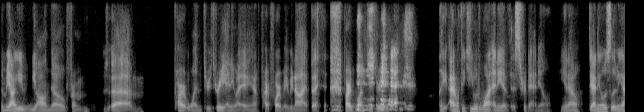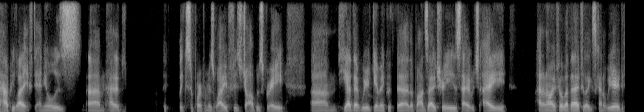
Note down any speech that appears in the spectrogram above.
the Miyagi we all know from um part one through three anyway. You know, part four maybe not, but part one through three. like, I don't think he would want any of this for Daniel. You know, Daniel was living a happy life. Daniel was um had like support from his wife. His job was great. Um, he had that weird gimmick with the the bonsai trees, I, which I I don't know how I feel about that. I feel like it's kind of weird,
